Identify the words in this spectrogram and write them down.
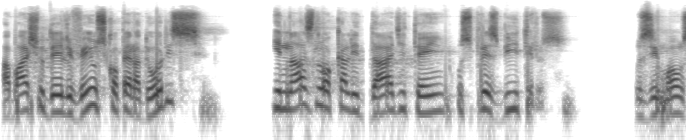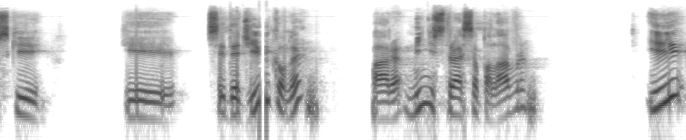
Abaixo dele vem os cooperadores e nas localidades tem os presbíteros, os irmãos que, que se dedicam, né, para ministrar essa palavra. E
